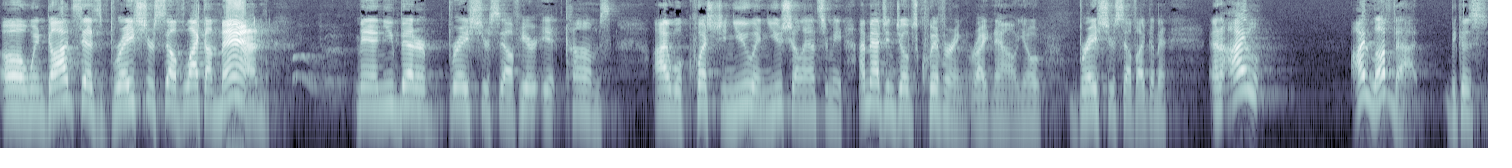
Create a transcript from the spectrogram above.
Oh, when God says, Brace yourself like a man, man, you better brace yourself. Here it comes. I will question you and you shall answer me. I imagine Job's quivering right now, you know, brace yourself like a man. And I I love that because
